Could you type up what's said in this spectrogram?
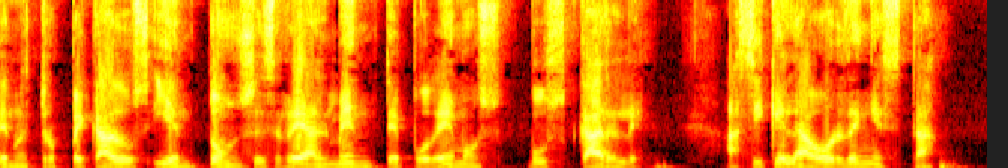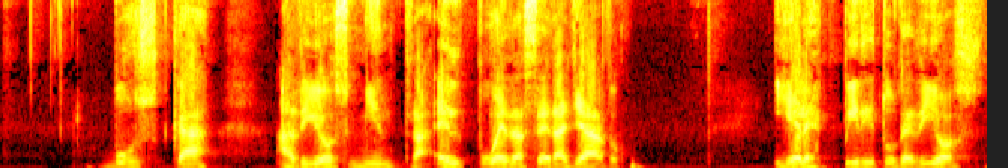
de nuestros pecados y entonces realmente podemos buscarle. Así que la orden está. Busca a Dios mientras Él pueda ser hallado y el Espíritu de Dios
